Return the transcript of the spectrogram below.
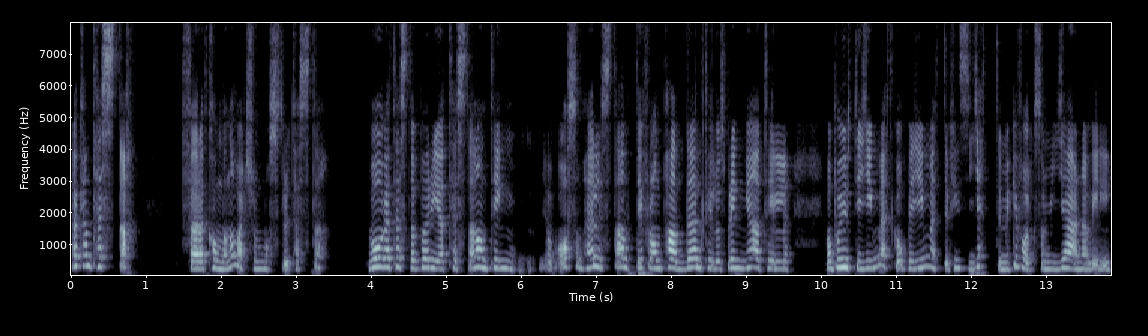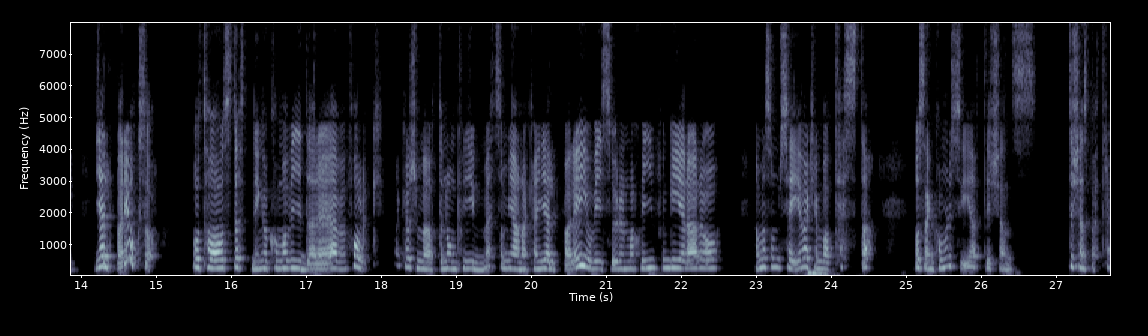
Jag kan testa. För att komma någon vart så måste du testa. Våga testa, börja testa någonting, ja, vad som helst. Allt ifrån paddel till att springa till att vara på utegymmet, gå på gymmet. Det finns jättemycket folk som gärna vill hjälpa dig också. Och ta stöttning och komma vidare. Även folk, man kanske möter någon på gymmet som gärna kan hjälpa dig och visa hur en maskin fungerar. Och, ja, men som du säger, verkligen bara testa. Och sen kommer du se att det känns, det känns bättre.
